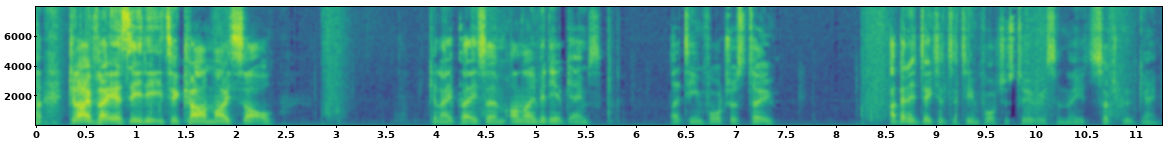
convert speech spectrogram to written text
can I play a CD to calm my soul? Can I play some online video games? Like Team Fortress 2? I've been addicted to Team Fortress 2 recently. It's such a good game.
